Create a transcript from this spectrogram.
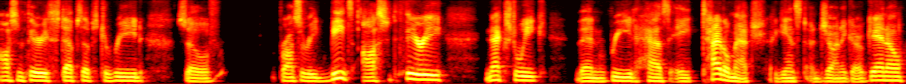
Austin Theory steps up to Reed. So if Bronson Reed beats Austin Theory next week, then Reed has a title match against Johnny Gargano.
